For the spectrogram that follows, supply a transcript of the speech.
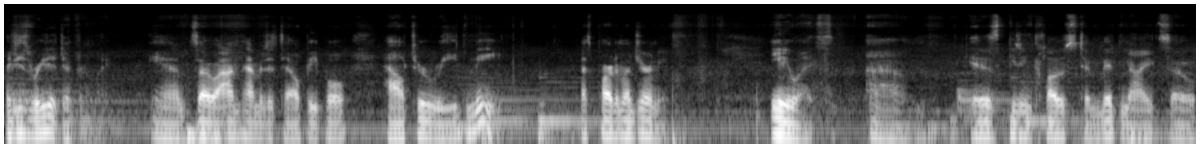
They just read it differently. And so I'm having to tell people how to read me. That's part of my journey. Anyways, um, it is getting close to midnight, so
